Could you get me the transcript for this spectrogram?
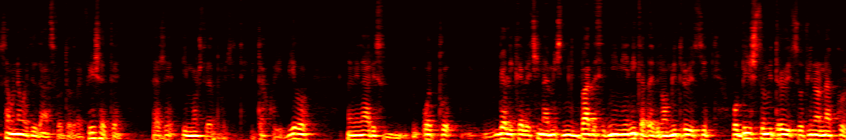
samo nemojte da nas fotografišete, kaže, i možete da prođete. I tako je bilo. Novinari su, od, velika većina, mislim, ni 20 dni nije nikada bilo u Mitrovici, obišli su Mitrovicu, fino onako,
